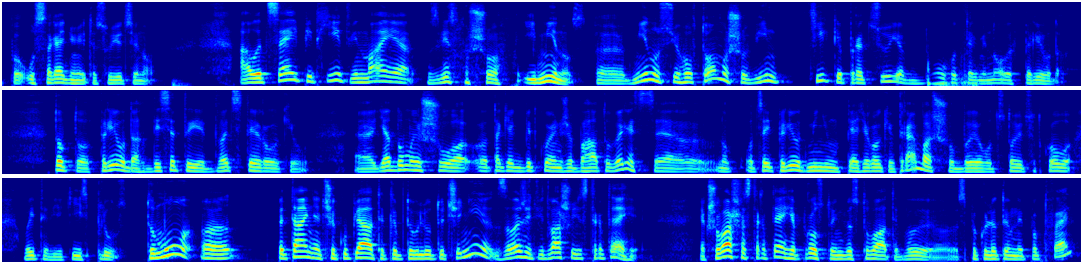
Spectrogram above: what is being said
усереднюєте свою ціну. Але цей підхід він має, звісно, що і мінус. Е, мінус його в тому, що він тільки працює в довготермінових періодах. Тобто в періодах 10-20 років. Е, Я думаю, що е, так як біткоін вже багато виріс, це ну, оцей період мінімум 5 років треба, щоб от 100% вийти в якийсь плюс. Тому питання, чи купляти криптовалюту чи ні, залежить від вашої стратегії. Якщо ваша стратегія просто інвестувати в е, спекулятивний портфель,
